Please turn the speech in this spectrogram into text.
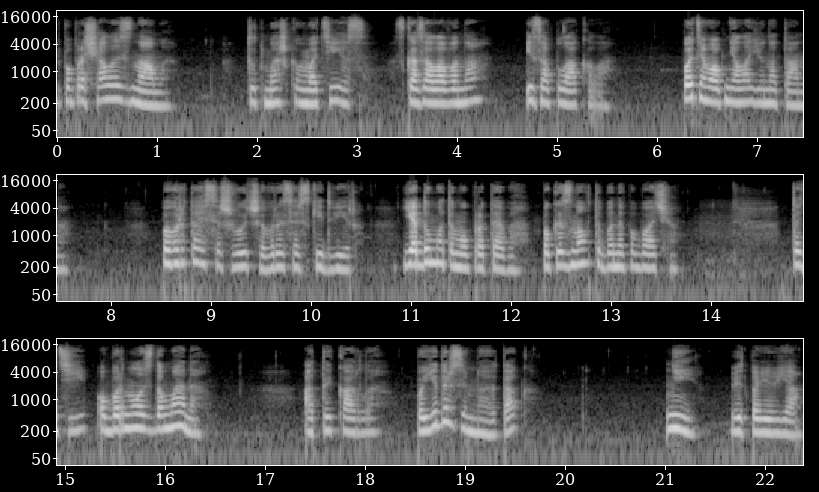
і попрощалась з нами. Тут мешкав Матіас, сказала вона і заплакала. Потім обняла Юнатана. Повертайся швидше в рицарський двір. Я думатиму про тебе, поки знов тебе не побачу. Тоді обернулась до мене. А ти, Карле, поїдеш зі мною, так? Ні, відповів я.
